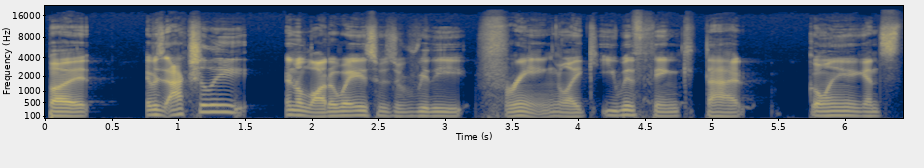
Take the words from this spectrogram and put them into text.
but it was actually in a lot of ways it was really freeing. Like you would think that going against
